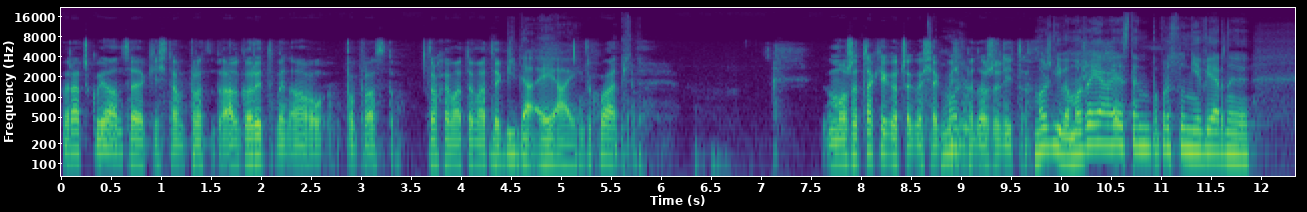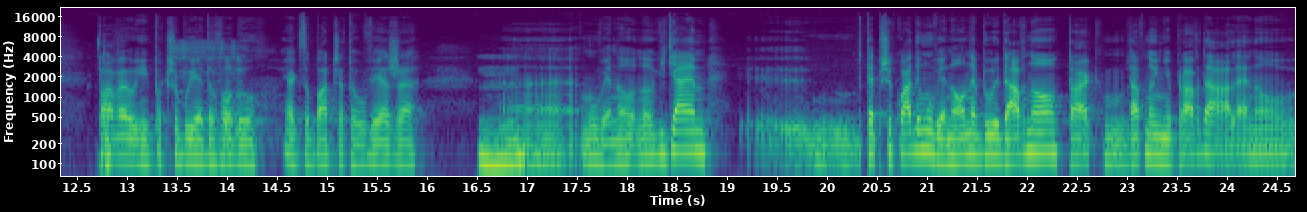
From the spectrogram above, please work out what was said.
raczkujące jakieś tam algorytmy, no po prostu. Trochę matematyki. Bida AI. Dokładnie. Może takiego czegoś, jakbyśmy Może- dożyli, to. Możliwe. Może ja jestem po prostu niewierny Paweł i potrzebuję dowodu. Jak zobaczę, to uwierzę. Mhm. E, mówię, no, no widziałem te przykłady, mówię, no one były dawno, tak, dawno i nieprawda, ale no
